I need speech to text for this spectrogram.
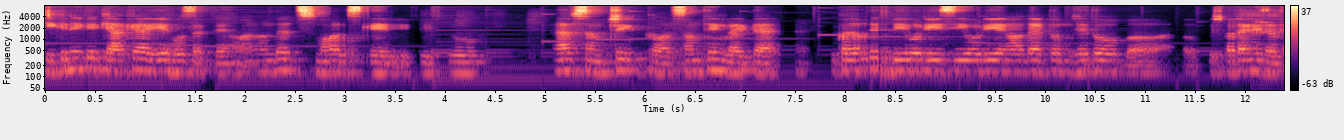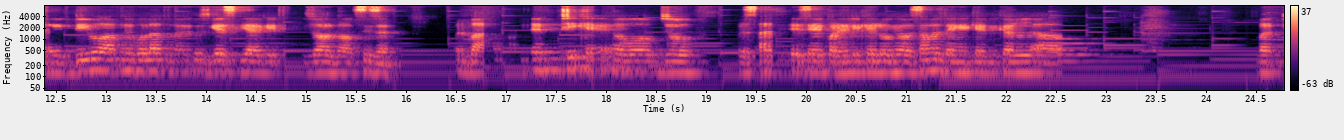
टिकने के क्या क्या ये हो सकते हैं? और on that small scale if you have some trick और something like that because of this B O D C O D and all that तो मुझे तो कुछ पता ही नहीं चलता। डी ओ आपने बोला तो मैंने कुछ गेस किया कि इज़ ऑक्सीजन बट बात ठीक है वो जो जैसे पढ़े लिखे लोग हैं वो समझ लेंगे chemical but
